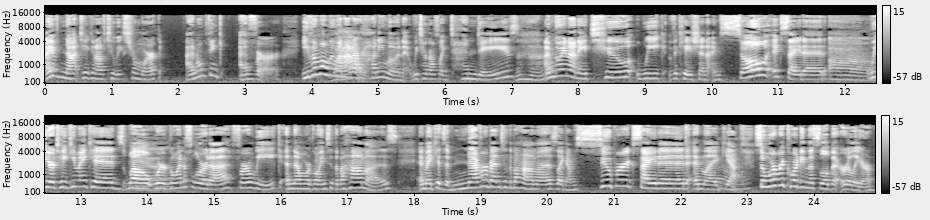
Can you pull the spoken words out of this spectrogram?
I have not taken off two weeks from work. I don't think ever. Even when we wow. went on our honeymoon, we took off like 10 days. Mm-hmm. I'm going on a two week vacation. I'm so excited. Uh, we are taking my kids. Well, yeah. we're going to Florida for a week, and then we're going to the Bahamas. And my kids have never been to the Bahamas. Like, I'm super excited. And, like, Aww. yeah. So, we're recording this a little bit earlier.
